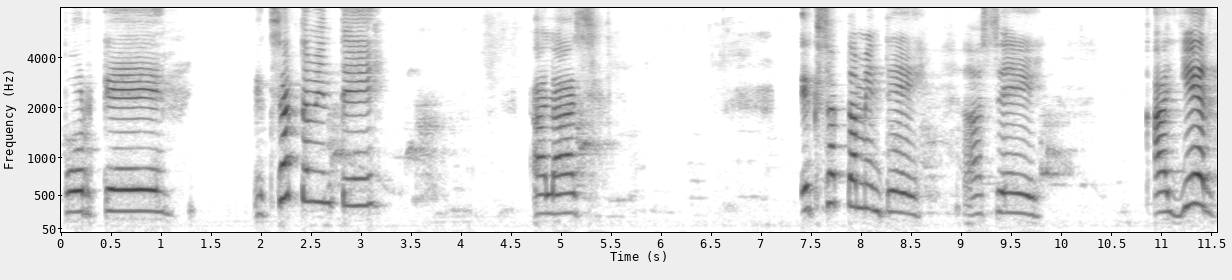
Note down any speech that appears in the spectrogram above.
Porque exactamente. A las exactamente hace ayer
